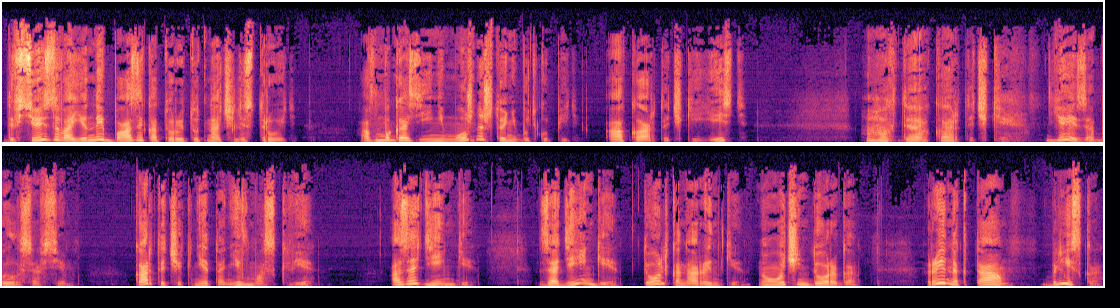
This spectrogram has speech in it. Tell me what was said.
Да все из-за военной базы, которую тут начали строить. А в магазине можно что-нибудь купить? А карточки есть? Ах, да, карточки. Я и забыла совсем. Карточек нет, они в Москве. А за деньги? За деньги только на рынке, но очень дорого. Рынок там, Близко.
